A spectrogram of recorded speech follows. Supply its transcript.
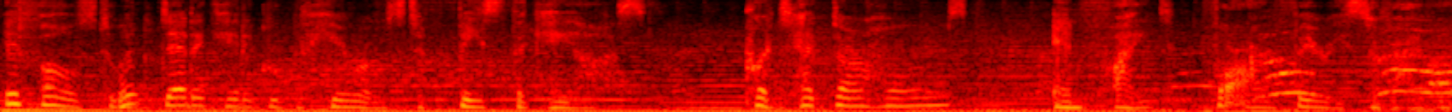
It falls to a dedicated group of heroes to face the chaos, protect our homes, and fight for our very survival.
